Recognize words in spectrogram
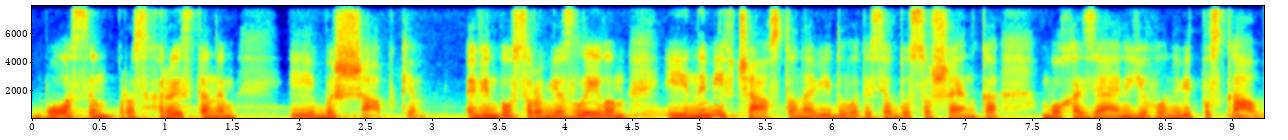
босим, розхристаним і без шапки. Він був сором'язливим і не міг часто навідуватися до Сошенка, бо хазяїн його не відпускав.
